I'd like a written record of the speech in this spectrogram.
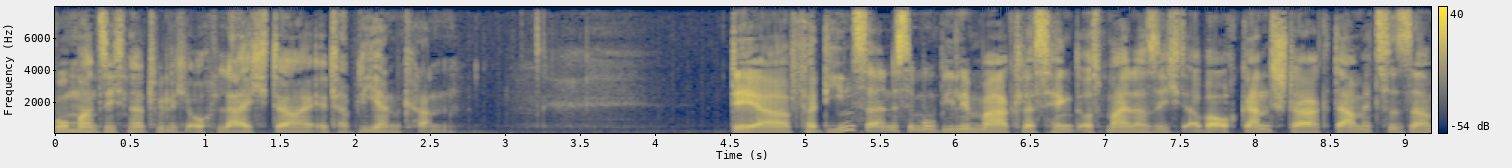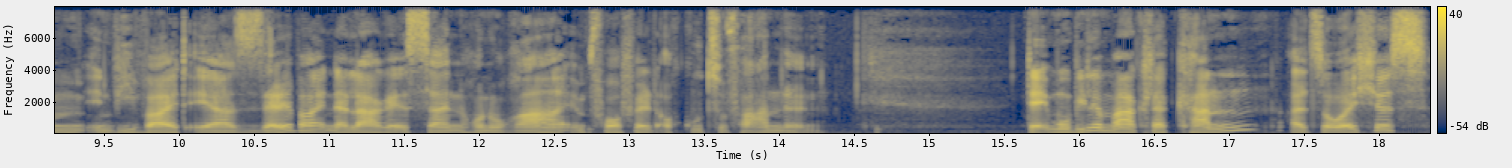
wo man sich natürlich auch leichter etablieren kann. Der Verdienst eines Immobilienmaklers hängt aus meiner Sicht aber auch ganz stark damit zusammen, inwieweit er selber in der Lage ist, sein Honorar im Vorfeld auch gut zu verhandeln. Der Immobilienmakler kann als solches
